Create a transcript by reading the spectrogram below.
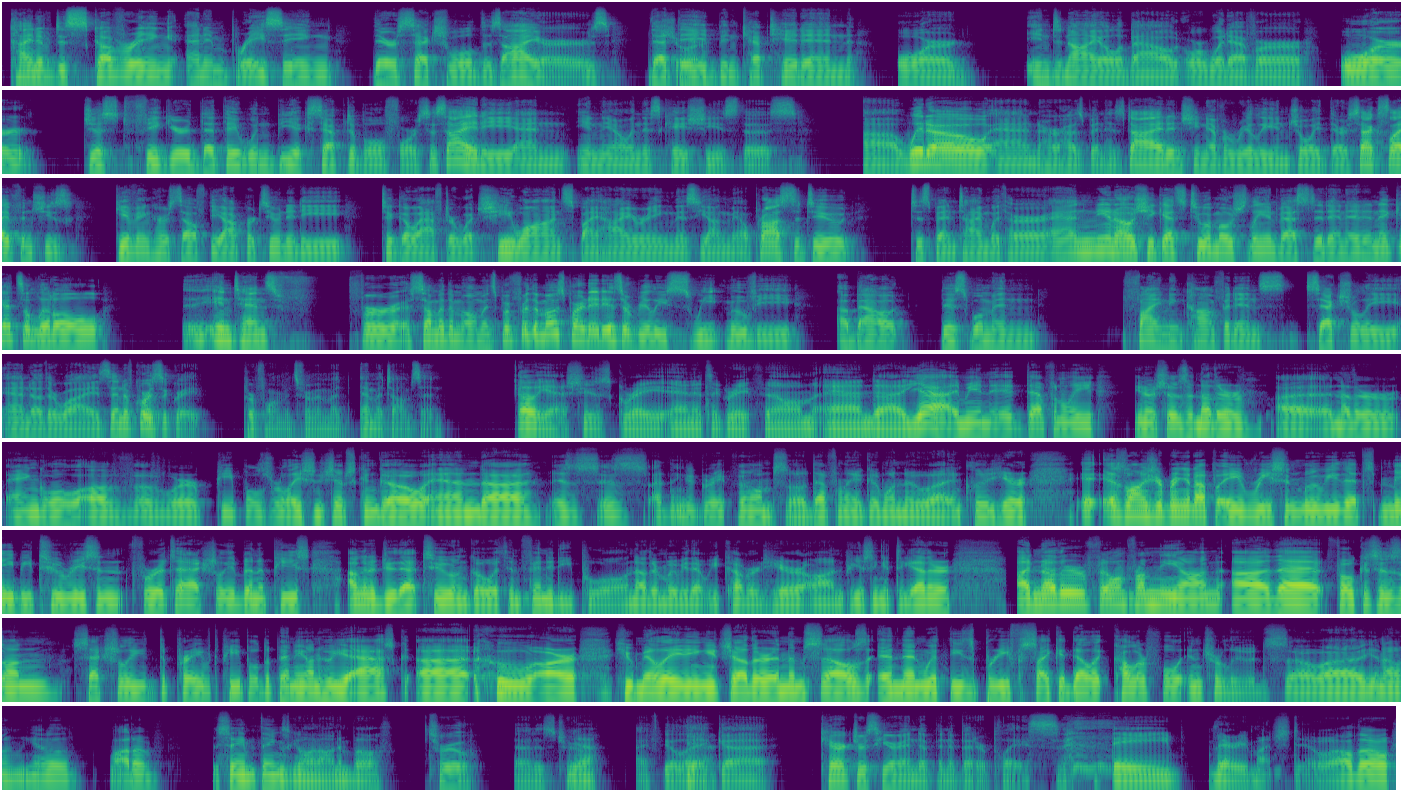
kind of discovering and embracing their sexual desires that Sure. they'd been kept hidden or in denial about or whatever or just figured that they wouldn't be acceptable for society and in you know in this case she's this uh, widow and her husband has died and she never really enjoyed their sex life and she's giving herself the opportunity to go after what she wants by hiring this young male prostitute to spend time with her. And you know she gets too emotionally invested in it and it gets a little intense f- for some of the moments. But for the most part it is a really sweet movie about this woman finding confidence sexually and otherwise. And of course a great performance from Emma, Emma Thompson. Oh yeah, she's great, and it's a great film. And uh, yeah, I mean, it definitely you know shows another uh, another angle of, of where people's relationships can go, and uh, is is I think a great film. So definitely a good one to uh, include here. As long as you're bringing up a recent movie that's maybe too recent for it to actually have been a piece, I'm going to do that too and go with Infinity Pool, another movie that we covered here on piecing it together. Another film from Neon uh, that focuses on sexually depraved people, depending on who you ask, uh, who are humiliating each other and themselves, and then with these brief psychedelic, colorful interludes. So uh, you know, you got a lot of the same things going on in both. true that is true Yeah. I feel Yeah. like uh, characters here end up in a better place They very much do. Although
